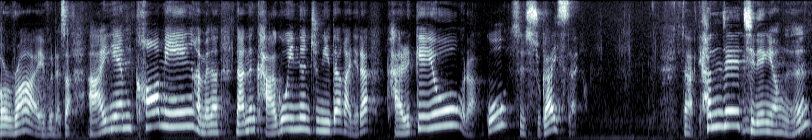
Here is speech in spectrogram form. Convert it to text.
arrive. 그래서 I am coming 하면은 나는 가고 있는 중이다가 아니라 갈게요 라고 쓸 수가 있어요. 자, 현재 진행형은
